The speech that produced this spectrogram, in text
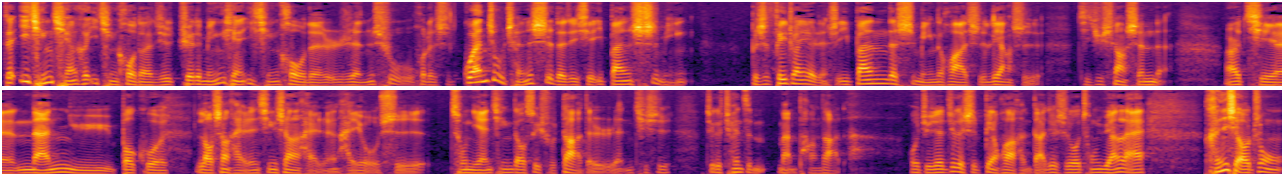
在疫情前和疫情后的，就觉得明显疫情后的人数或者是关注城市的这些一般市民，不是非专业人士，一般的市民的话是量是急剧上升的，而且男女包括老上海人、新上海人，还有是从年轻到岁数大的人，其实这个圈子蛮庞大的。我觉得这个是变化很大，就是说从原来很小众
